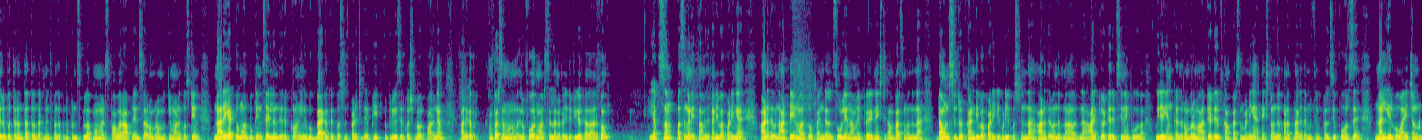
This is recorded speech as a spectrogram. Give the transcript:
திருப்புத்திறன் தத்துவம் தட் மீன்ஸ் வந்து principle of moments power of லென்ஸில் ரொம்ப ரொம்ப முக்கியமான கொஸ்டின் நிறைய டூமர் புக்கின் புக்கிங் சைட்லேருந்து இருக்கும். நீங்கள் புக் பேக் இருக்கிற கொஸ்டின்ஸ் படிச்சுட்டு B previous question question paper பாருங்கள் அதுக்கப்புறம் கம்பேரிசன் பண்ணும்போது இதில் ஃபோர் மார்க்ஸ் எல்லாமே கொஞ்சம் டிஃபிகல்ட்டாக தான் இருக்கும். எப்சம் பசுங்கணித்த அமைப்பு கண்டிப்பாக படிங்க. அடுத்து வந்து அட்டையின் மருத்துவ பயன்கள் சூழியன் அமைப்பு. நெக்ஸ்ட் கம்பேரிசன் வந்துன்னா டவுன் சின்ரம் கண்டிப்பாக படிக்கக்கூடிய கொஸ்டின் தான். அடுத்து வந்து வந்து ஆர்கியோடெரிப்ஸ் இணைப்பு உயிரை கருது ரொம்ப ரொம்ப ஆர்கியோடெரிப்ஸ் கம்பேரிசன் பண்ணிங்க. நெக்ஸ்ட் வந்து கணத்தாக தர்மி சிம்பிள்சி ஃபோர்ஸு நல்லியல்பு வாய்ச்சான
